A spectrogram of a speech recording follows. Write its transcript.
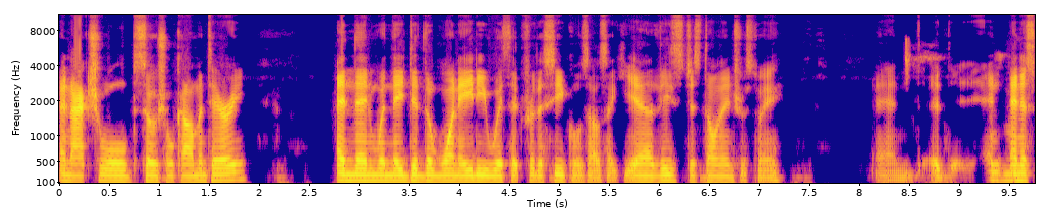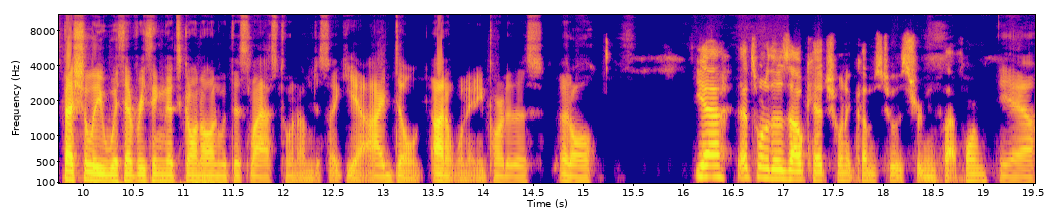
an actual social commentary. And then when they did the 180 with it for the sequels, I was like, yeah, these just don't interest me. And it, and Mhm. and especially with everything that's gone on with this last one, I'm just like, yeah, I don't I don't want any part of this at all. Yeah, that's one of those I'll catch when it comes to a streaming platform. Yeah.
